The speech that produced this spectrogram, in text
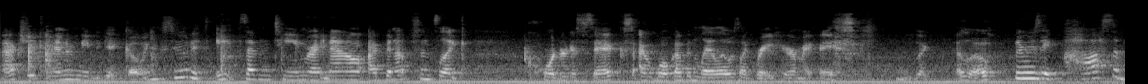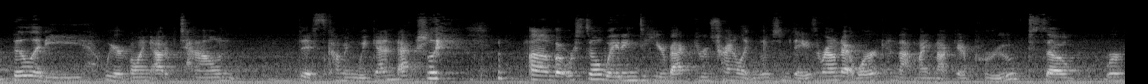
I actually kind of need to get going soon. It's 8.17 right now. I've been up since like quarter to six. I woke up and Layla was like right here in my face. like, hello. There is a possibility we are going out of town this coming weekend actually. um, but we're still waiting to hear back. Drew's trying to like move some days around at work and that might not get approved. So we're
